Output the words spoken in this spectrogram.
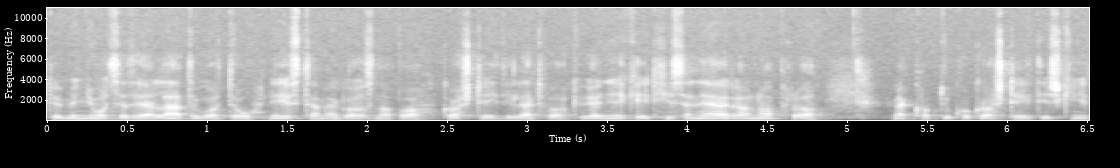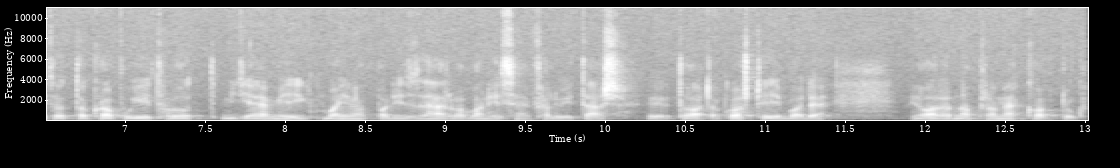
Több mint 8000 látogató nézte meg aznap a kastélyt, illetve a környékét, hiszen erre a napra megkaptuk a kastélyt is, kinyitott a kapuit, holott ugye még mai nappal is zárva van, hiszen felújítás tart a kastélyba, de mi arra napra megkaptuk.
